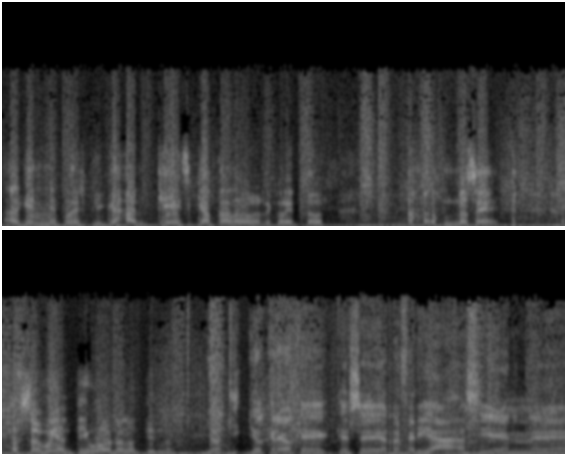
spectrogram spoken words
¿Alguien me puede explicar qué es cazador o recolector? no sé. O soy muy antiguo o no lo entiendo. Yo, yo creo que, que se refería a si en, eh,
